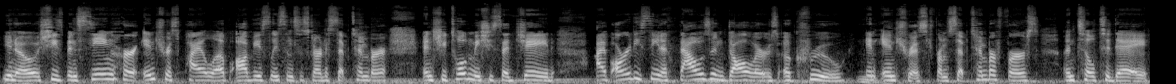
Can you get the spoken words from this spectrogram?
you know, she's been seeing her interest pile up, obviously, since the start of September. And she told me, she said, Jade, I've already seen a $1,000 accrue in interest from September 1st until today.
